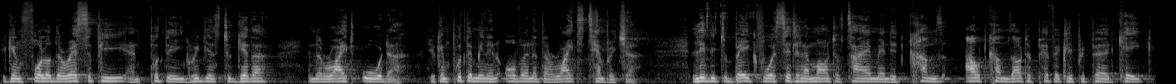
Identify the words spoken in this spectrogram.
You can follow the recipe and put the ingredients together in the right order. You can put them in an oven at the right temperature leave it to bake for a certain amount of time, and it comes out, comes out a perfectly prepared cake.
